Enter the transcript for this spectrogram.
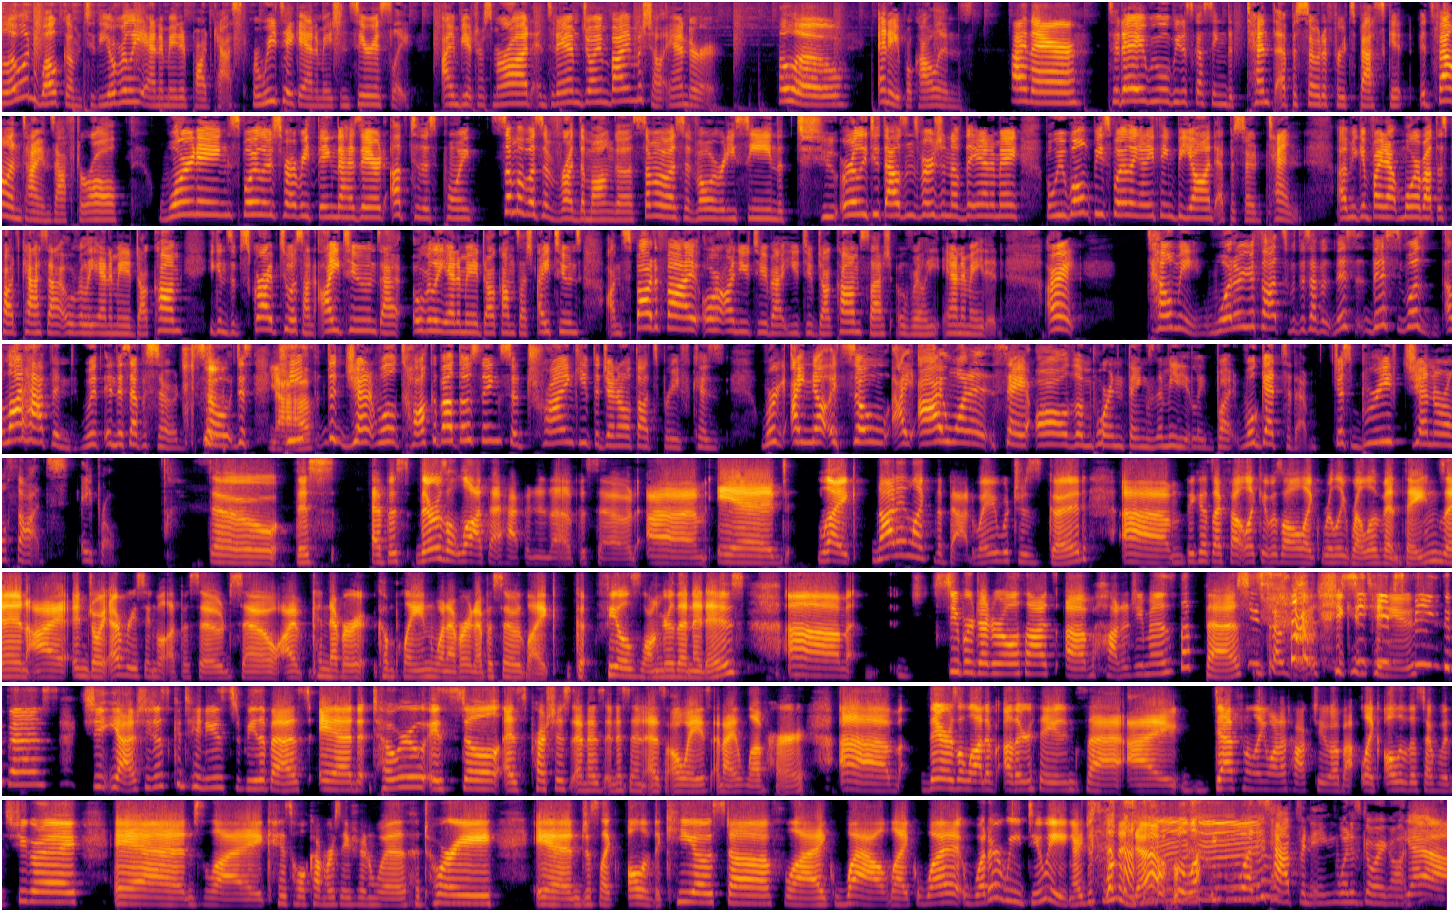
Hello and welcome to the Overly Animated Podcast, where we take animation seriously. I'm Beatrice Marad, and today I'm joined by Michelle Anderer. Hello. And April Collins. Hi there. Today we will be discussing the 10th episode of Fruits Basket. It's Valentine's after all. Warning, spoilers for everything that has aired up to this point. Some of us have read the manga, some of us have already seen the two, early 2000s version of the anime, but we won't be spoiling anything beyond episode 10. Um, you can find out more about this podcast at overlyanimated.com. You can subscribe to us on iTunes at overlyanimated.com slash iTunes, on Spotify, or on YouTube at youtube.com slash overlyanimated. All right tell me what are your thoughts with this episode this this was a lot happened with in this episode. So just yeah. keep the gen we'll talk about those things so try and keep the general thoughts brief because we're i know it's so i i want to say all the important things immediately but we'll get to them. Just brief general thoughts april. So this episode there was a lot that happened in the episode um and like not in like the bad way which is good um because i felt like it was all like really relevant things and i enjoy every single episode so i can never complain whenever an episode like g- feels longer than it is. Um super general thoughts. Um, Hanajima is the best. She's so good. she continues she being the best. She yeah, she just continues to be the best. And Toru is still as precious and as innocent as always, and I love her. Um, there's a lot of other things that I definitely want to talk to about, like all of the stuff with Shigure and like his whole conversation with Hattori and just like all of the Kyo stuff. Like, wow, like what what are we doing? I just want to know, like what is happening? What is going on? Yeah,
